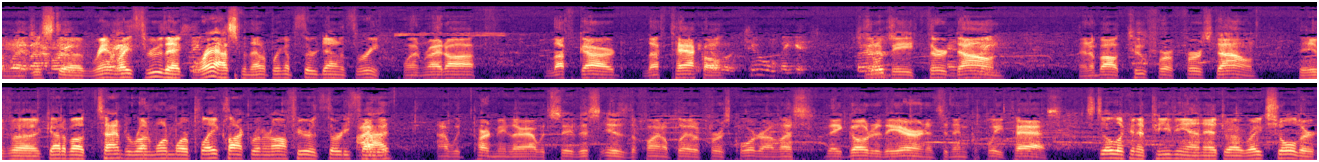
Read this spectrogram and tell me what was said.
And just uh, ran right through that grasp, and that'll bring up third down and three. Went right off. Left guard, left tackle. It's Going to be third down and about two for a first down. They've uh, got about time to run one more play. Clock running off here at 35. I would, I would, pardon me, Larry, I would say this is the final play of the first quarter unless they go to the air and it's an incomplete pass. Still looking at Peavy on that uh, right shoulder.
